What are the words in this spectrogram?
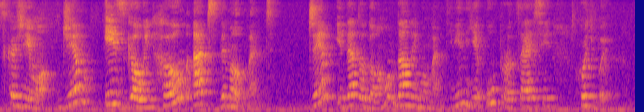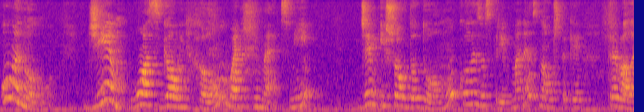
Скажімо, Jim is going home at the moment. Джим іде додому в даний момент. Він є у процесі ходьби. У минулому. Jim was going home when he met me. Джим ішов додому, коли зустрів мене. Знову ж таки, тривала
